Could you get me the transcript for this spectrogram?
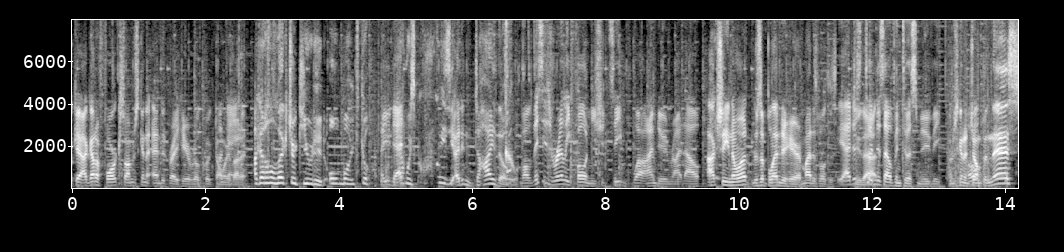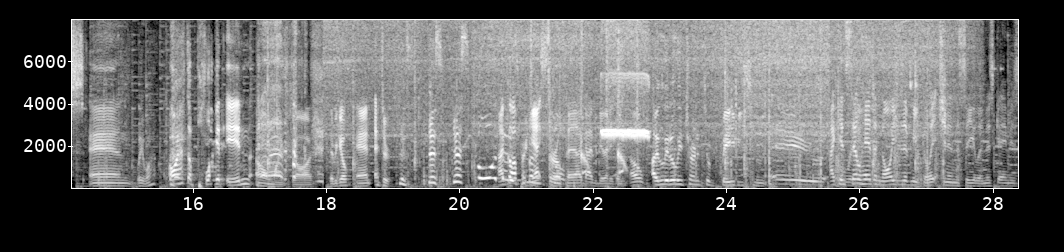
Okay, I got a fork, so I'm just gonna end it right here, real quick. Don't worry about it. I got electrocuted. Oh my god. Are you dead? That was crazy. I didn't die though. Well, this is really fun. You should see what I'm doing right now. Actually, you know what? There's a blender here. I might as well just Yeah, do just that. turn yourself into a smoothie. I'm just gonna Oh. jump in this and wait, what? Oh, I have to plug it in. Oh my gosh. There we go. And enter. Yes, yes, yes. Oh, I've got a projector messed up here. I can't even do anything. Oh, I literally turned into a baby smoothie. I can still hear the noises of me glitching in the ceiling. This game is.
